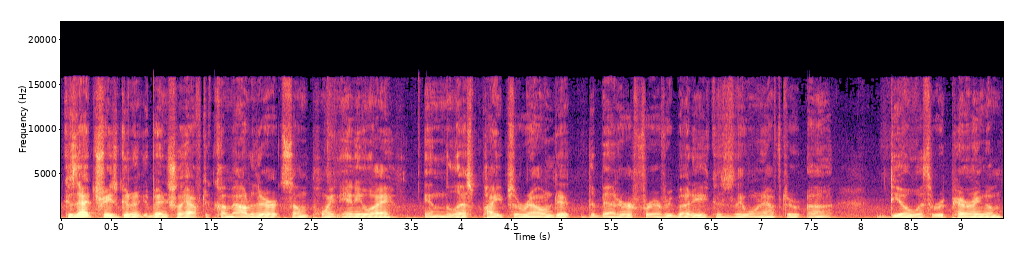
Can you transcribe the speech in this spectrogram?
because that tree's going to eventually have to come out of there at some point anyway and the less pipes around it the better for everybody because they won't have to uh, deal with repairing them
